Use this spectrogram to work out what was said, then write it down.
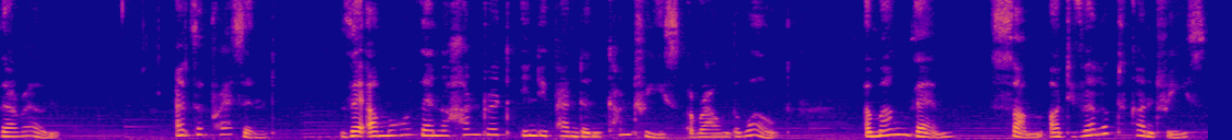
their own. At the present, there are more than a hundred independent countries around the world. Among them, some are developed countries,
